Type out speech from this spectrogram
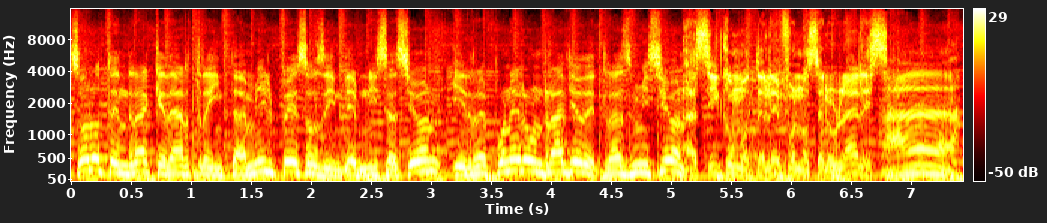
Solo tendrá que dar 30 mil pesos de indemnización y reponer un radio de transmisión. Así como teléfonos celulares. Ah,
